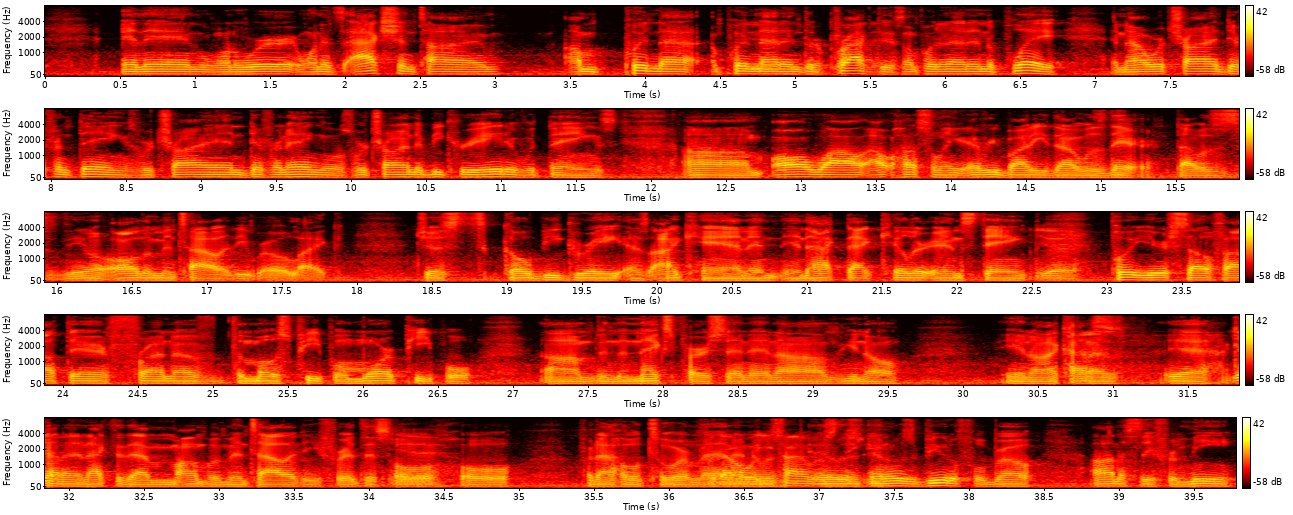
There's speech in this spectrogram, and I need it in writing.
and then when we're when it's action time, I'm putting that I'm putting that into practice. I'm putting that into play. And now we're trying different things. We're trying different angles. We're trying to be creative with things, um, all while out hustling everybody that was there. That was you know all the mentality, bro. Like, just go be great as I can and enact that killer instinct. Yeah. Put yourself out there in front of the most people, more people um, than the next person, and um, you know, you know, I kind of yeah, I kind of enacted that Mamba mentality for this whole Yeah. whole for that whole tour, man. that And whole- it was, it was was and it was beautiful, bro. Honestly, for me,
